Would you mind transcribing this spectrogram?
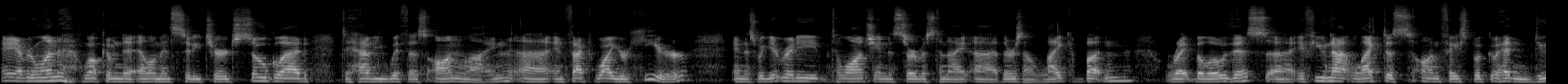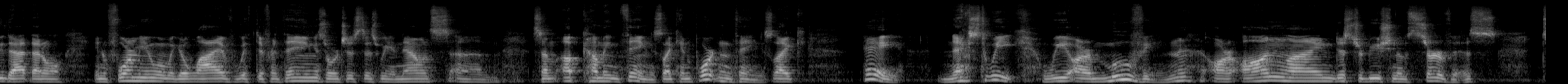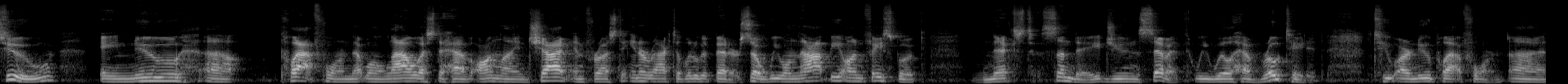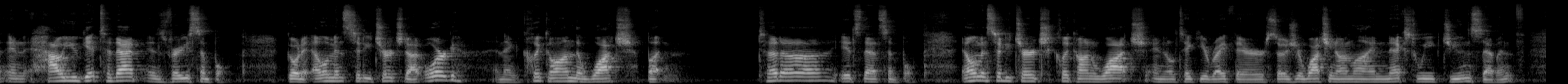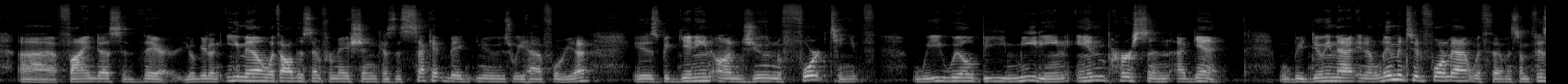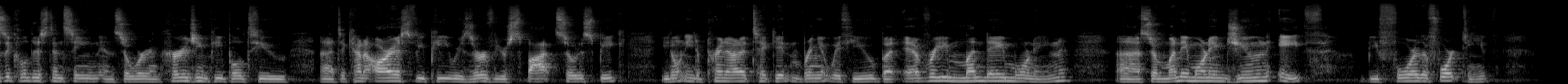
Hey everyone, welcome to Element City Church. So glad to have you with us online. Uh, in fact, while you're here, and as we get ready to launch into service tonight, uh, there's a like button right below this. Uh, if you've not liked us on Facebook, go ahead and do that. That'll inform you when we go live with different things or just as we announce um, some upcoming things, like important things, like, hey, Next week, we are moving our online distribution of service to a new uh, platform that will allow us to have online chat and for us to interact a little bit better. So, we will not be on Facebook next Sunday, June 7th. We will have rotated to our new platform. Uh, and how you get to that is very simple go to elementcitychurch.org and then click on the watch button ta-da! It's that simple. Element city church click on watch and it'll take you right there. So as you're watching online next week june 7th uh, find us there. You'll get an email with all this information because the second big news we have for you is beginning on june 14th we will be meeting in person again. We'll be doing that in a limited format with, uh, some physical distancing, and so we're encouraging people to uh, to kind of RSVP, reserve your spot, so to speak. You don't need to print out a ticket and bring it with you, but every Monday morning, uh, so Monday morning, June 8th, before the 14th,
